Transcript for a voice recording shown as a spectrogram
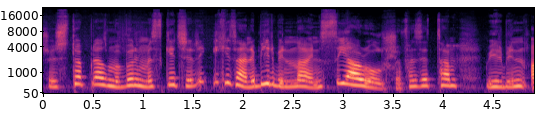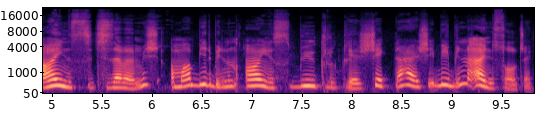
Sonra sitoplazma bölünmesi geçirerek iki tane birbirinin aynısı yavru oluşuyor. Fazet tam birbirinin aynısı çizememiş ama birbirinin aynısı büyüklükleri, şekli her şey birbirinin aynısı olacak.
